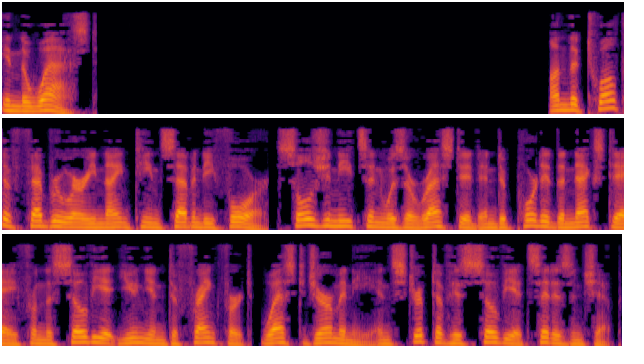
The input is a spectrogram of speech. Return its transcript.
In the West On 12 February 1974, Solzhenitsyn was arrested and deported the next day from the Soviet Union to Frankfurt, West Germany and stripped of his Soviet citizenship.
